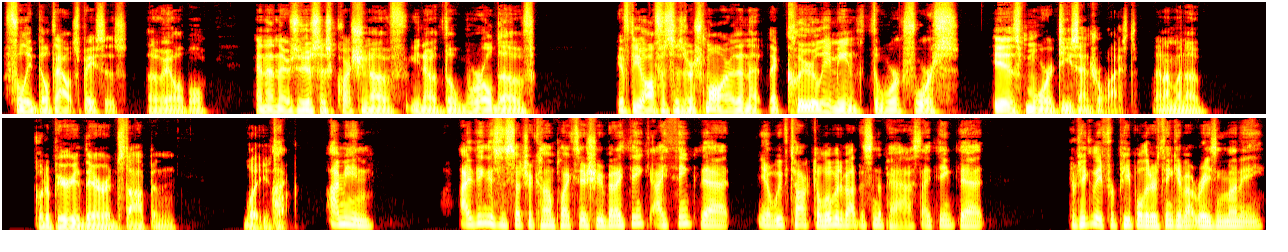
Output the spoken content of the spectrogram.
fully built out spaces available and then there's just this question of you know the world of if the offices are smaller, then that, that clearly means the workforce is more decentralized. And I'm going to put a period there and stop and let you talk. I, I mean, I think this is such a complex issue, but I think I think that you know we've talked a little bit about this in the past. I think that particularly for people that are thinking about raising money,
